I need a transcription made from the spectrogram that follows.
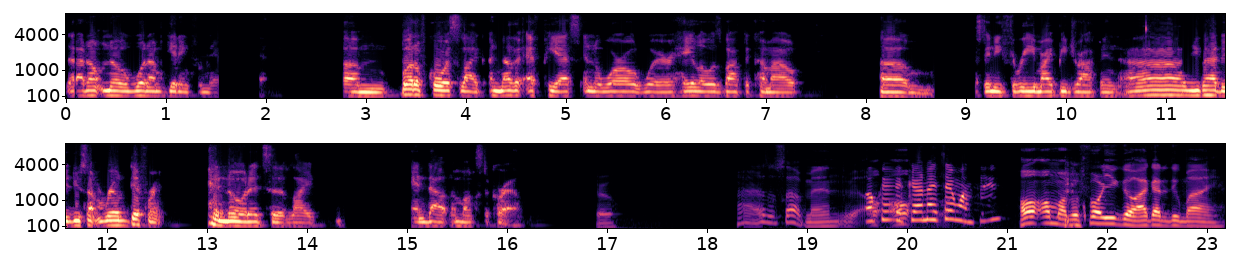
that I don't know what I'm getting from there. Um, but of course, like another FPS in the world where Halo is about to come out, um, Destiny 3 might be dropping. Uh, you had to do something real different in order to like stand out amongst the crowd. True. All right, that's what's up, man. Okay, Oh, oh, can I say one thing? Hold on, Omar, before you go, I got to do my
